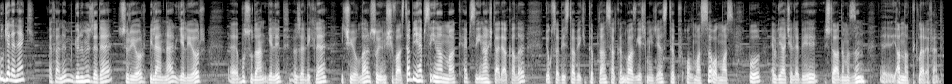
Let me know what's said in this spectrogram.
Bu gelenek efendim günümüzde de sürüyor. Bilenler geliyor. E, bu sudan gelip özellikle içiyorlar suyun şifası. Tabii hepsi inanmak, hepsi inançla alakalı. Yoksa biz tabii ki tıptan sakın vazgeçmeyeceğiz. Tıp olmazsa olmaz. Bu Evliya Çelebi üstadımızın e, anlattıkları efendim.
